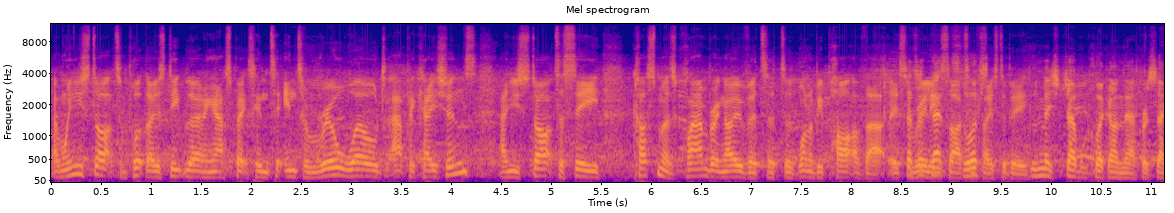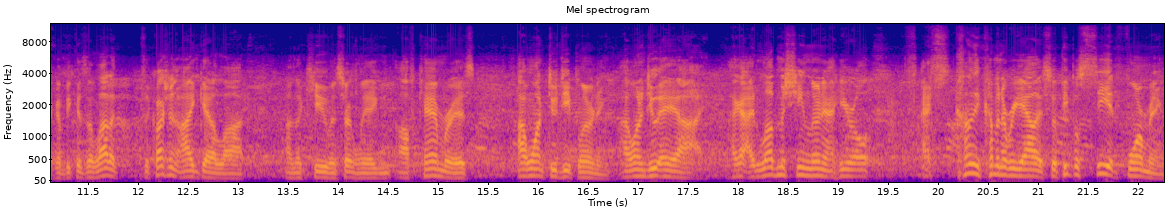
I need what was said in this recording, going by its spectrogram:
And when you start to put those deep learning aspects into into real world applications, and you start to see customers clambering over to, to want to be part of that, it's That's a really that's- exciting place to be. Let me just double click on that for a second because a lot of, the question I get a lot on the cube and certainly off camera is, I want to do deep learning. I want to do AI. I, I love machine learning. I hear all, it's kind of coming to reality so people see it forming.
